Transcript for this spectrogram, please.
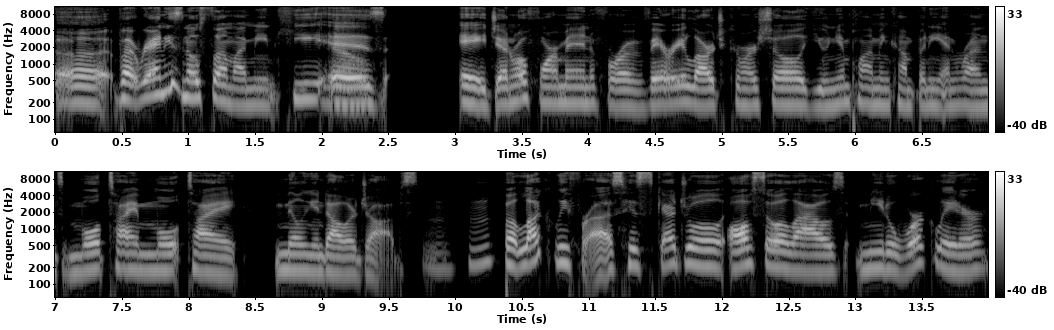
Uh, but Randy's no slum. I mean, he No. is a general foreman for a very large commercial union plumbing company and runs multi, multi million dollar jobs. Mm-hmm. But luckily for us, his schedule also allows me to work later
